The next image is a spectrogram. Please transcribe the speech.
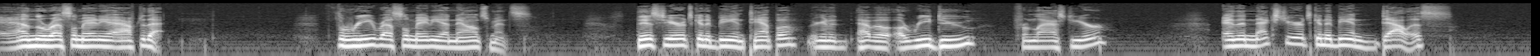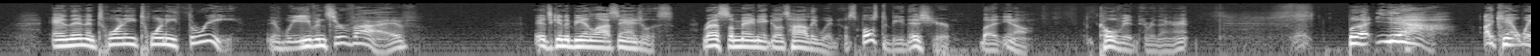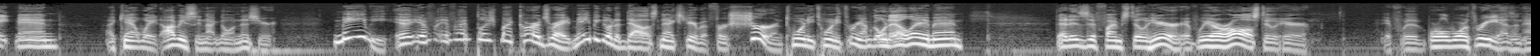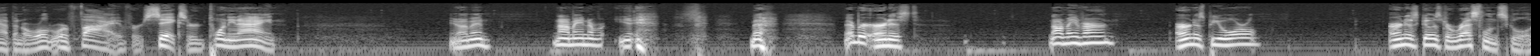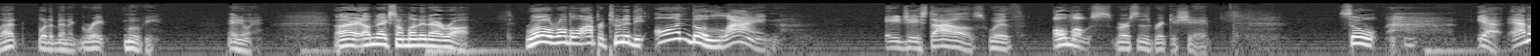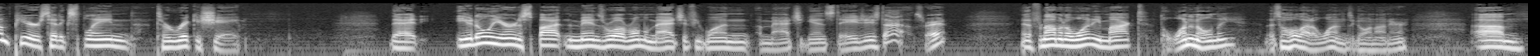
and the WrestleMania after that. Three WrestleMania announcements. This year it's going to be in Tampa. They're going to have a, a redo from last year. And then next year it's going to be in Dallas and then in 2023, if we even survive, it's going to be in Los Angeles. WrestleMania goes Hollywood. It was supposed to be this year, but you know, COVID and everything, right? But yeah, I can't wait, man. I can't wait. Obviously, not going this year. Maybe if if I push my cards right, maybe go to Dallas next year. But for sure in 2023, I'm going to LA, man. That is if I'm still here. If we are all still here if World War III hasn't happened, or World War Five, or six, or twenty nine. You know what I mean? No, I mean, you know, remember Ernest? No, I mean Vern, Ernest P. Worrell. Ernest goes to wrestling school. That would have been a great movie. Anyway, all right. Up next on Monday Night Raw, Royal Rumble opportunity on the line. AJ Styles with Omos versus Ricochet. So, yeah, Adam Pearce had explained to Ricochet that he would only earn a spot in the men's Royal Rumble match if he won a match against AJ Styles, right? And the Phenomenal One, he mocked the one and only. There's a whole lot of ones going on here. Um,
